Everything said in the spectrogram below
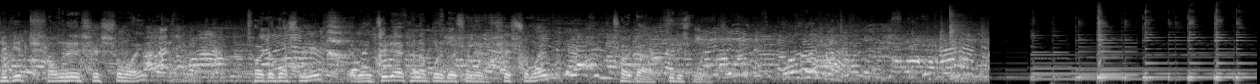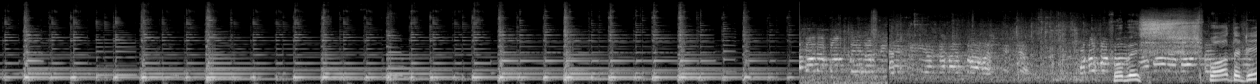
টিকিট সংগ্রহের শেষ সময়। ছয়টা দশ মিনিট এবং চিড়িয়াখানা পরিদর্শনের শেষ সময় ছয়টা তিরিশ মিনিট। প্রবেশ পথ এটি,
